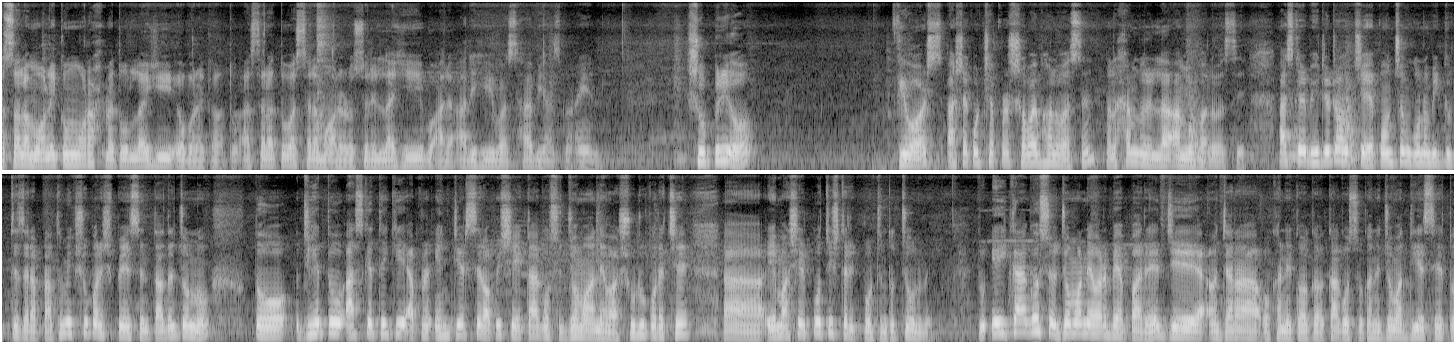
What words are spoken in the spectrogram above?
আসসালামু আলাইকুম ওরহমতুল্লাহি ওবরাকাতু আসসালাতু আসসালামু আলা রসুলিল্লাহি ও আলা আলিহি ওয়াসহাবি আজমাইন। সুপ্রিয় ভিউয়ার্স আশা করছি আপনারা সবাই ভালো আছেন। আলহামদুলিল্লাহ, আমিও ভালো আছি। আজকের ভিডিওটা হচ্ছে পঞ্চম গণবিজ্ঞপ্তিতে যারা প্রাথমিক সুপারিশ পেয়েছেন তাদের জন্য। তো যেহেতু আজকে থেকে আপনার এনটিআরসির অফিসে কাগজ জমা নেওয়া শুরু করেছে এ মাসের পঁচিশ তারিখ পর্যন্ত চলবে। তো এই কাগজ জমা নেওয়ার ব্যাপারে যে যারা ওখানে কাগজ ওখানে জমা দিয়েছে, তো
